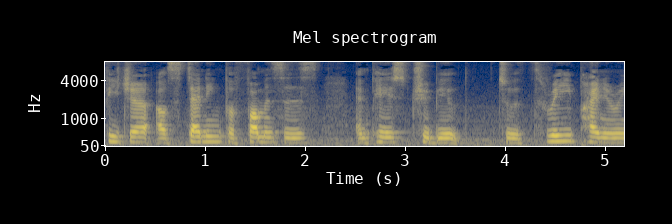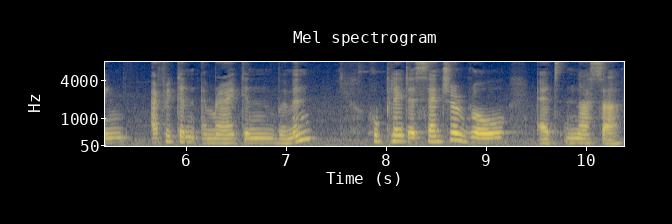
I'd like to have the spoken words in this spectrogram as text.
feature outstanding performances and pays tribute to three pioneering African American women who played a central role at NASA.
